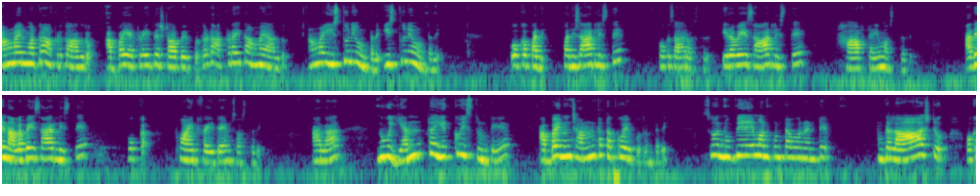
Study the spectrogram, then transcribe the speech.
అమ్మాయిలు మాత్రం అక్కడితో ఆగరు. అబ్బాయి ఎక్కడైతే స్టాప్ అయిపోతాడో అక్కడైతే అమ్మాయి ఆగదు. అమ్మాయి ఇస్తూనే ఉంటుంది ఇస్తూనే ఉంటుంది. ఒక పది పదిసార్లు ఇస్తే ఒకసారి వస్తుంది. ఇరవై సార్లు ఇస్తే హాఫ్ టైం వస్తుంది. అదే నలభై సార్లు ఇస్తే ఒక పాయింట్ ఫైవ్ టైమ్స్ వస్తుంది. అలా నువ్వు ఎంత ఎక్కువ ఇస్తుంటే అబ్బాయి నుంచి అంత తక్కువ అయిపోతుంటుంది. సో నువ్వేమనుకుంటావు అని అంటే ఇంకా లాస్ట్ ఒక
